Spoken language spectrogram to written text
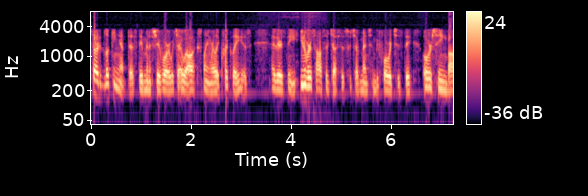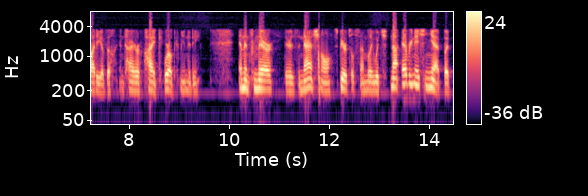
started looking at this, the administrative order, which I will explain really quickly, is uh, there's the Universal House of Justice, which I've mentioned before, which is the overseeing body of the entire Baha'i world community. And then from there, there's the National Spiritual Assembly, which not every nation yet, but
